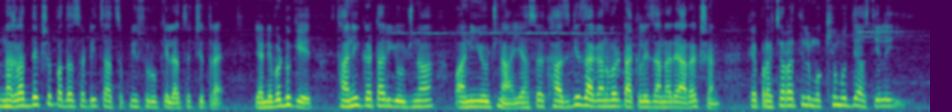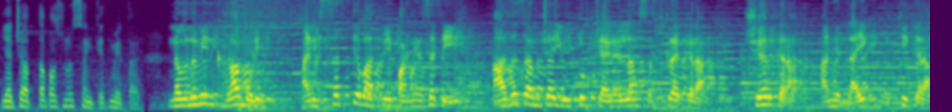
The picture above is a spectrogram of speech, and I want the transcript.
नगराध्यक्ष पदासाठी चाचपणी सुरू केल्याचं चित्र आहे. या निवडणुकीत स्थानिक गटार योजना पाणी योजना यासह खासगी जागांवर टाकले जाणारे आरक्षण हे प्रचारातील मुख्य मुद्दे असतील याचे आत्तापासूनच संकेत मिळतात. नवनवीन घडामोडी आणि सत्य बातमी पाहण्यासाठी आजच आमच्या यूट्यूब चॅनलला सबस्क्राईब करा शेअर करा आणि लाईक नक्की करा.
